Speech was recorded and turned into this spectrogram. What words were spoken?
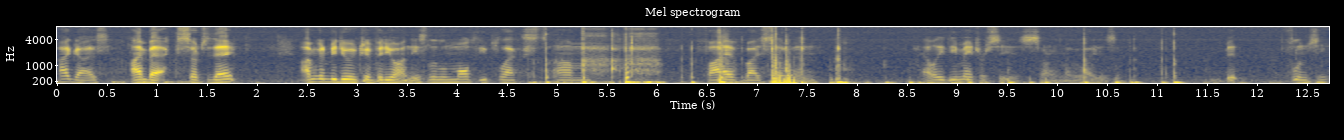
Hi guys, I'm back. So today, I'm going to be doing a video on these little multiplexed, um, 5 by 7 LED matrices. Sorry, my light is a bit flimsy.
